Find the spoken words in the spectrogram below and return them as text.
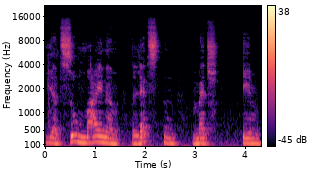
hier zu meinem letzten Match im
